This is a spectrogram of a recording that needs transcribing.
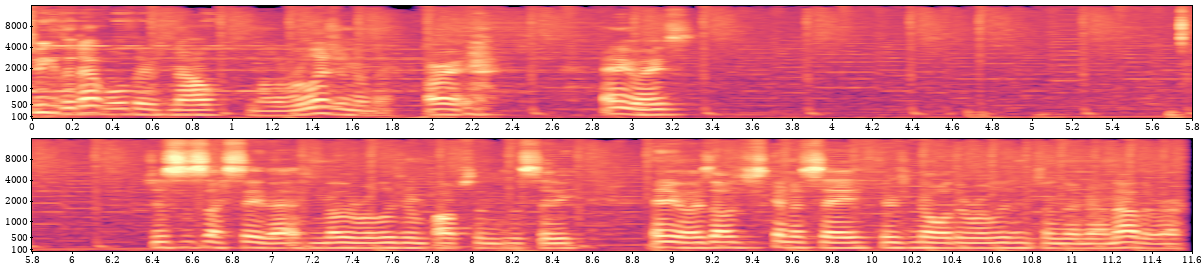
speak of the devil, there's now another religion in there. Alright. Anyways. Just as I say that, another religion pops into the city. Anyways, I was just gonna say there's no other religions in there. Now there are.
